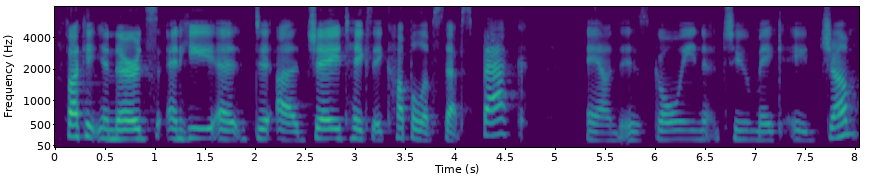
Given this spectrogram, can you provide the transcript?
fuck it you nerds and he uh, D- uh, jay takes a couple of steps back and is going to make a jump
